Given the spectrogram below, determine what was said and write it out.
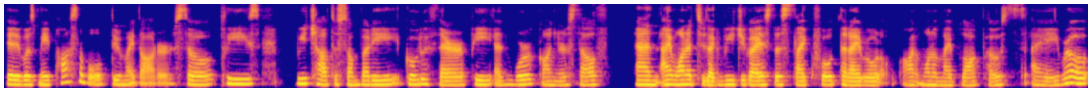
it was made possible through my daughter. So please, reach out to somebody, go to therapy and work on yourself. And I wanted to like read you guys this like quote that I wrote on one of my blog posts. I wrote,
